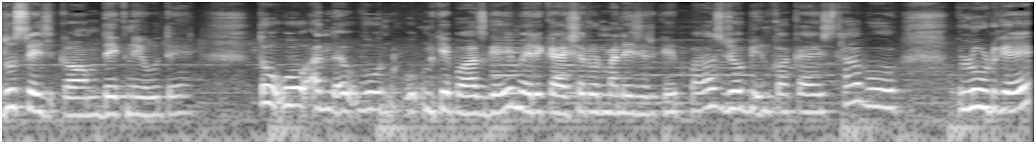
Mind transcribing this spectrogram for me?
दूसरे काम देखने होते हैं। तो वो अंदर वो उनके पास गए, मेरे कैशर और मैनेजर के पास। जो भी उनका कैश था, वो लूट गए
